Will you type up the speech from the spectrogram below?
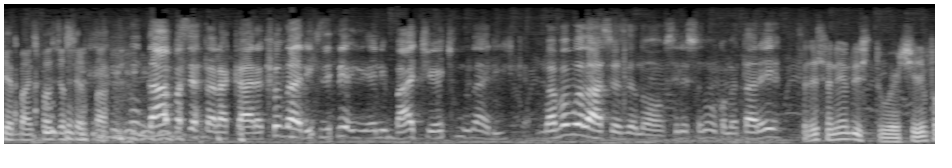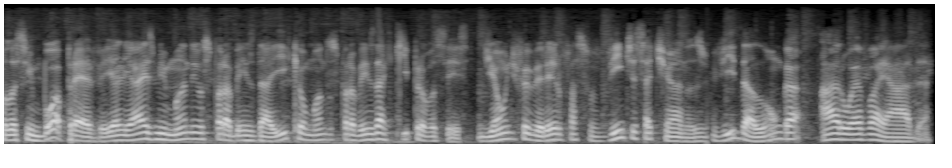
que é mais fácil de acertar. Não dá pra acertar na cara, que o nariz ele, ele bate antes no nariz, cara. Mas vamos lá, senhor Zenon, selecionou um comentário aí? Selecionei o do Stuart. Ele falou assim: boa prévia. E aliás, me mandem os parabéns daí que eu mando os parabéns daqui pra vocês. Dia 1 de fevereiro faço 27 anos. Vida longa, aroevaiada.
